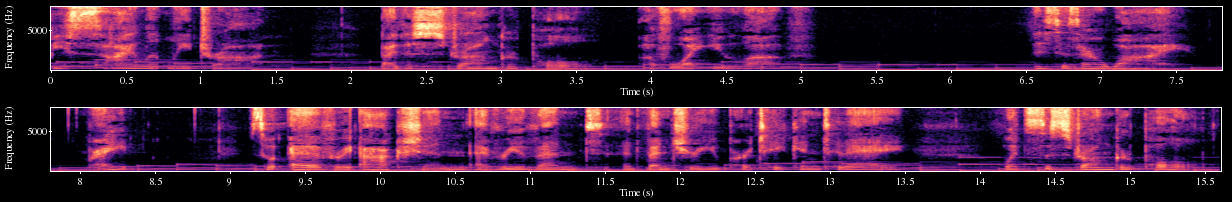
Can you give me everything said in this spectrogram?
be silently drawn by the stronger pull of what you love. This is our why, right? So every action, every event, adventure you partake in today, what's the stronger pull?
